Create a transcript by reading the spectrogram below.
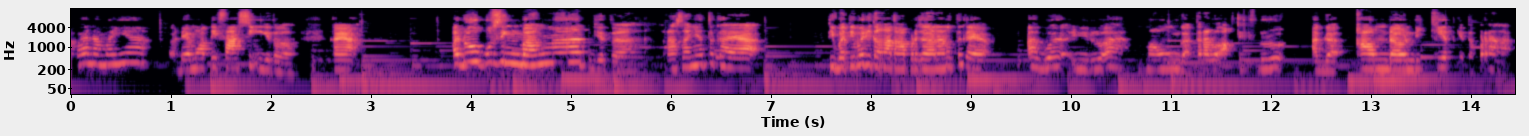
apa namanya demotivasi gitu loh, kayak aduh pusing banget gitu. Rasanya tuh kayak tiba-tiba di tengah-tengah perjalanan tuh kayak ah gue ini dulu ah mau nggak terlalu aktif dulu, agak calm down dikit gitu. Pernah nggak?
